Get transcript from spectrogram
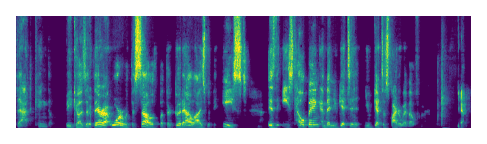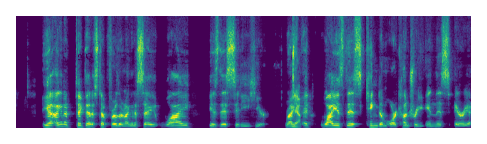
that kingdom. Because if they're at war with the South, but they're good allies with the East, is the East helping? And then you get to you get to spiderweb out from Yeah, Yeah, I'm going to take that a step further and I'm going to say, why is this city here? Right? Yeah. It- why is this kingdom or country in this area?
